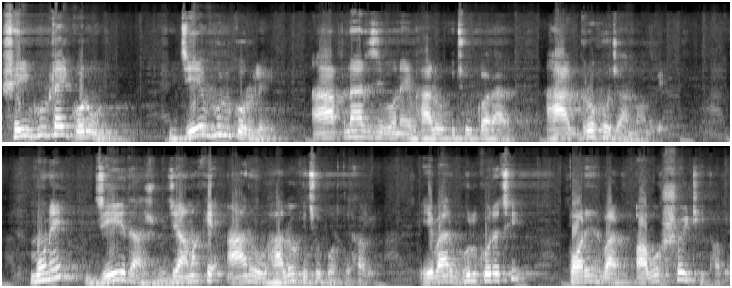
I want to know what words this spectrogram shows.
সেই ভুলটাই করুন। যে ভুল করলে আপনার জীবনে ভালো কিছু করার আগ্রহ জন্মাবে। মনে জেদ আসবে যে আমাকে আরও ভালো কিছু করতে হবে। এবার ভুল করেছি, পরের বার অবশ্যই ঠিক হবে।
